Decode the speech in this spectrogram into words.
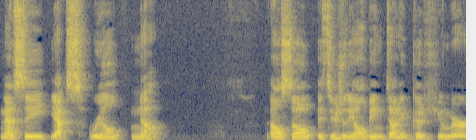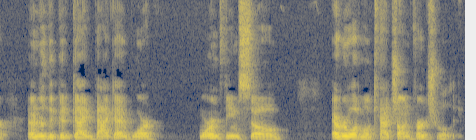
Messy, yes. Real, no. Also, it's usually all being done in good humor and under the good guy and bad guy war, worm theme, so everyone will catch on virtually.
